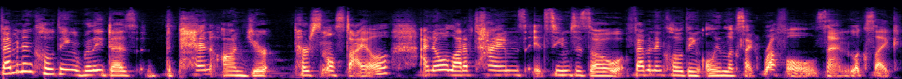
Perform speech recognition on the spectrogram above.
feminine clothing really does depend on your personal style. I know a lot of times it seems as though feminine clothing only looks like ruffles and looks like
